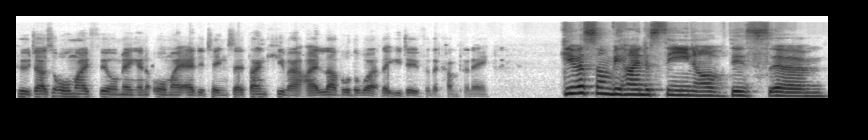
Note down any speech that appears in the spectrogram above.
who does all my filming and all my editing. So thank you, Matt. I love all the work that you do for the company. Give us some behind the scene of this um,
